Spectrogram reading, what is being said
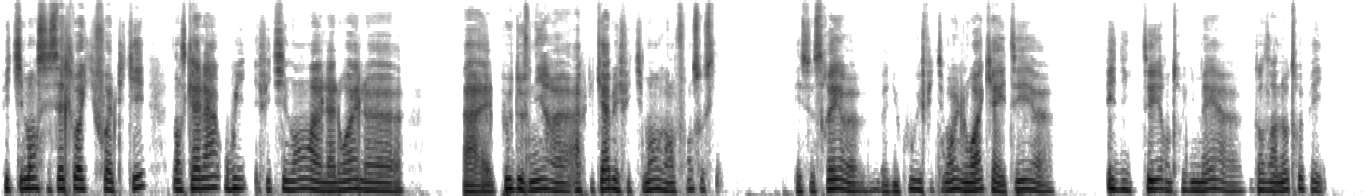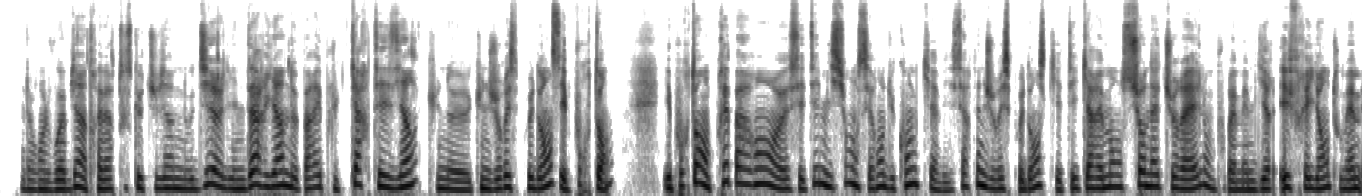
effectivement, c'est cette loi qu'il faut appliquer. Dans ce cas-là, oui, effectivement, euh, la loi, elle, euh, bah, elle peut devenir euh, applicable effectivement en France aussi. Et ce serait euh, bah, du coup effectivement une loi qui a été euh, édictée entre guillemets euh, dans un autre pays. Alors on le voit bien à travers tout ce que tu viens de nous dire, Linda, rien ne paraît plus cartésien qu'une qu'une jurisprudence. Et pourtant, et pourtant, en préparant euh, cette émission, on s'est rendu compte qu'il y avait certaines jurisprudences qui étaient carrément surnaturelles, on pourrait même dire effrayantes ou même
